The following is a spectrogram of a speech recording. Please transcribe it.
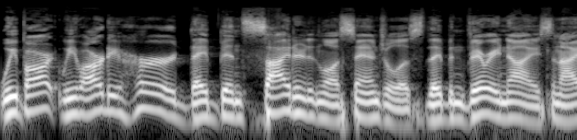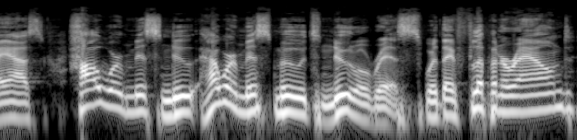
We've already, we've already heard they've been cited in Los Angeles. They've been very nice. And I asked, how were Miss New, how were Miss Mood's noodle wrists? Were they flipping around?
